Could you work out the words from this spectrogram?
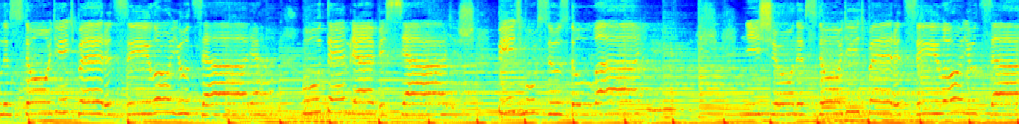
не встоїть перед силою царя, у темряві сяєш, пітьму всю здолаєш, ніщо не встоїть перед силою царя.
